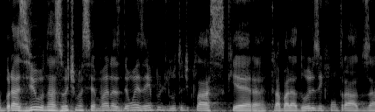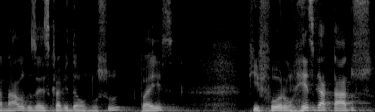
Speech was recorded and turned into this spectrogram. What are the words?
O Brasil, nas últimas semanas, deu um exemplo de luta de classes, que era trabalhadores encontrados análogos à escravidão no sul do país, que foram resgatados,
